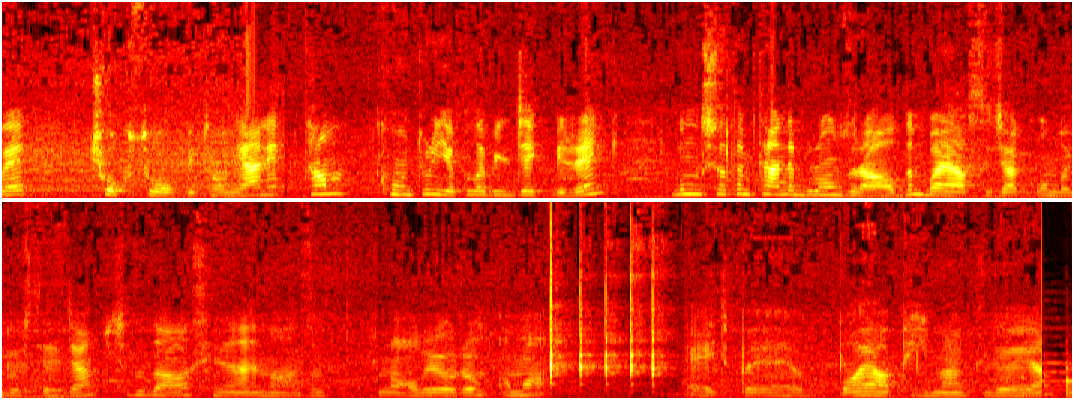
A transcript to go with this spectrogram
ve çok soğuk bir ton. Yani tam kontür yapılabilecek bir renk. Bunun dışında tabii bir tane de bronzer aldım. Bayağı sıcak. Onu da göstereceğim. Şimdi daha silmen lazım. Bunu alıyorum ama Evet be bayağı pigmentli ya.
